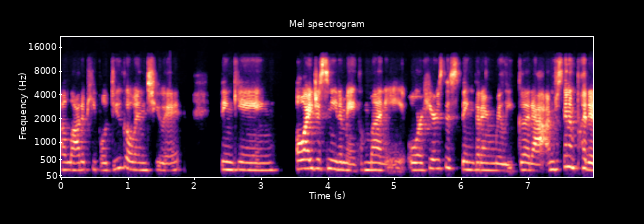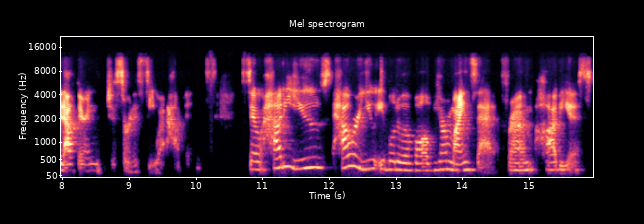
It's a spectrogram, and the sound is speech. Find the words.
a lot of people do go into it thinking oh i just need to make money or here's this thing that i'm really good at. I'm just going to put it out there and just sort of see what happens. So how do you how are you able to evolve your mindset from hobbyist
